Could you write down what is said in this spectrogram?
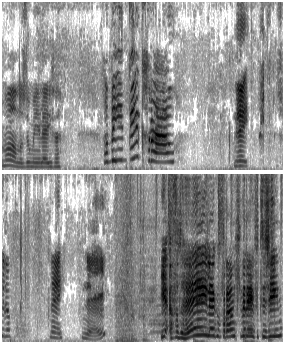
Maar anders doen in je leven. Wat ben je dik, vrouw? Nee. Schiet op. Nee. Nee. Ja, ik vond het een heel leuk vrouwtje weer even te zien.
